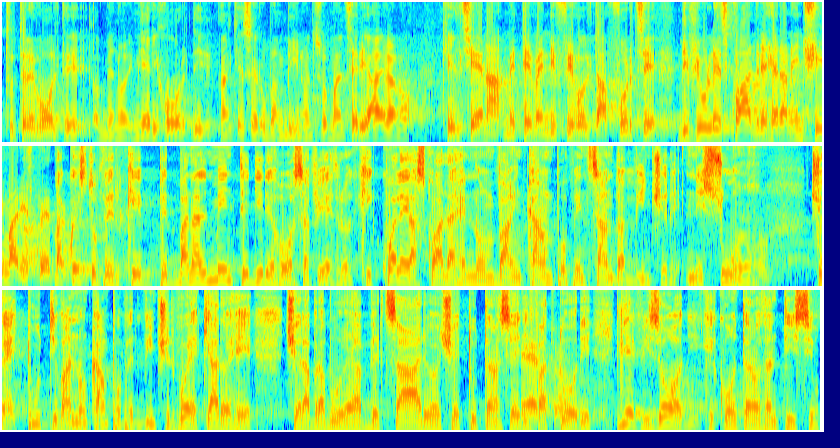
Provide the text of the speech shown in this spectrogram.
tutte le volte, almeno i miei ricordi, anche se ero bambino, insomma, in Serie A erano che il Siena metteva in difficoltà forse di più le squadre che erano in cima rispetto Ma a... Ma questo perché, per banalmente dire cosa Pietro, che qual è la squadra che non va in campo pensando a vincere? Nessuno cioè tutti vanno in campo per vincere, poi è chiaro che c'è la bravura dell'avversario, c'è tutta una serie certo. di fattori, gli episodi che contano tantissimo.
